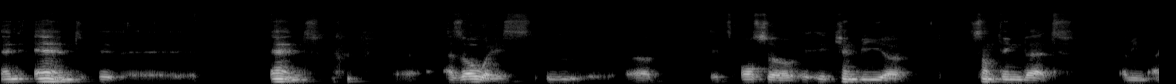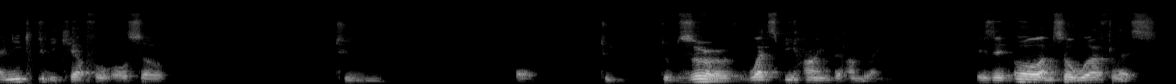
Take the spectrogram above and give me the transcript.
and and and as always uh, it's also it can be uh, something that I mean I need to be careful also to uh, to to observe what's behind the humbling. Is it oh I'm so worthless?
